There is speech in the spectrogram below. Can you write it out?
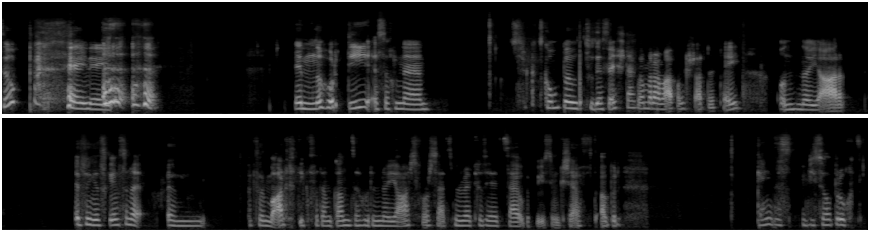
Top. Hey, nein. ähm, noch heute so ein bisschen zurückzukommen zu den Festtagen, die wir am Anfang gestartet haben. Und Neujahr. Ich finde, es gibt so eine ähm, Vermarktung von dem ganzen Huren Neujahrsvorsatz. Wir merken es ja jetzt selber bei uns im Geschäft. Aber das, wieso braucht es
